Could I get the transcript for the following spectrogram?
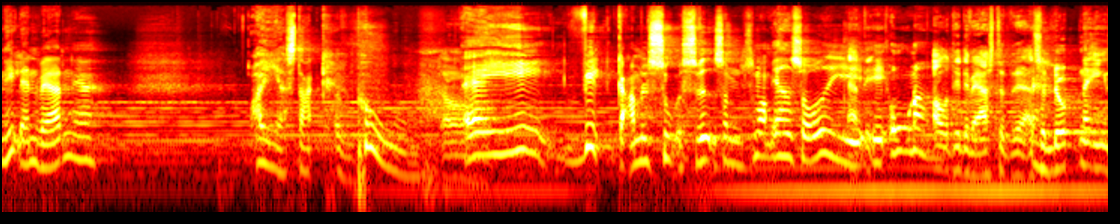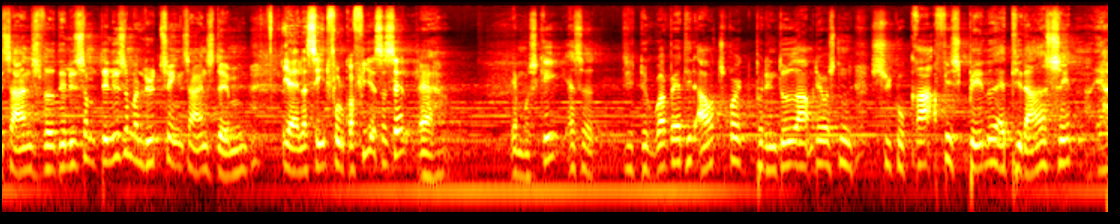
En helt anden verden, ja. Øj, jeg stank. Puh. Af helt vildt gammel sur sved, som, som om jeg havde sovet i ja, det- æoner. Og det er det værste, det der. Altså lugten af ens egen sved. Det er ligesom, det er ligesom at lytte til ens egen stemme. Jeg har set fotografi af sig selv. Ja. Ja, måske. Altså, det, det kunne godt være, at dit aftryk på din døde arm, det var sådan et psykografisk billede af dit eget sind. Ja.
